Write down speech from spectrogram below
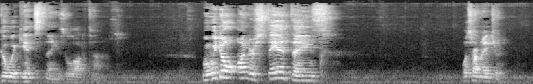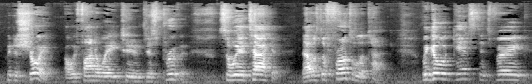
go against things a lot of times? When we don't understand things, what's our nature? We destroy it or we find a way to disprove it. So we attack it. That was the frontal attack. We go against its very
